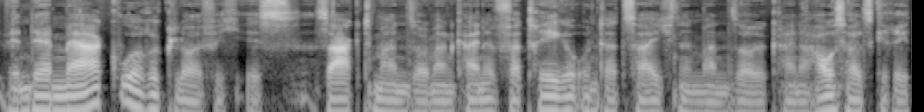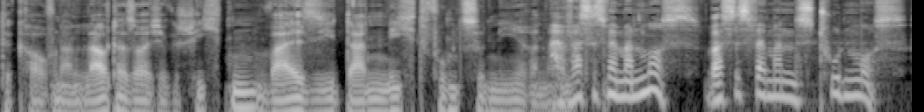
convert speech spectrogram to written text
Wenn der Merkur rückläufig ist, sagt man, soll man keine Verträge unterzeichnen, man soll keine Haushaltsgeräte kaufen, dann lauter solche Geschichten, weil sie dann nicht funktionieren. Aber was ist, wenn man muss? Was ist, wenn man es tun muss?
